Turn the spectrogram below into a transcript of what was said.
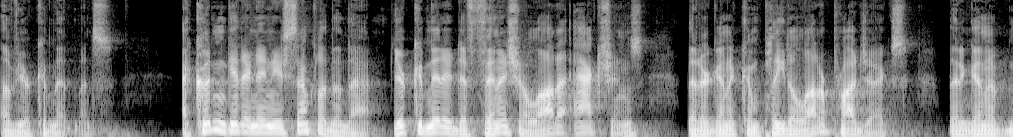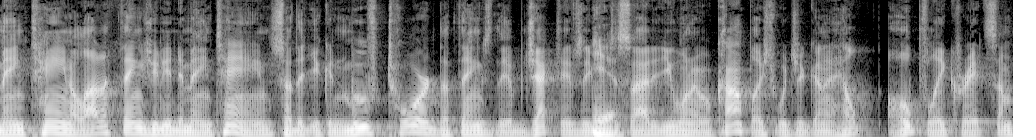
of your commitments. I couldn't get it any simpler than that. You're committed to finish a lot of actions that are going to complete a lot of projects that are going to maintain a lot of things you need to maintain so that you can move toward the things, the objectives that you Yeah. decided you want to accomplish, which are going to help hopefully create some,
